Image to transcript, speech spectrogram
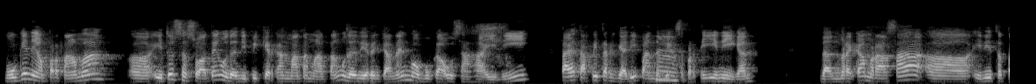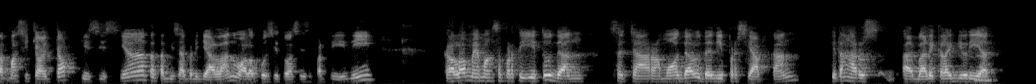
mungkin yang pertama uh, itu sesuatu yang udah dipikirkan matang-matang, udah direncanain mau buka usaha ini, tapi terjadi pandemi hmm. seperti ini kan. Dan mereka merasa uh, ini tetap masih cocok bisnisnya, tetap bisa berjalan walaupun situasi seperti ini. Kalau memang seperti itu dan secara modal udah dipersiapkan, kita harus uh, balik lagi lihat. Hmm.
